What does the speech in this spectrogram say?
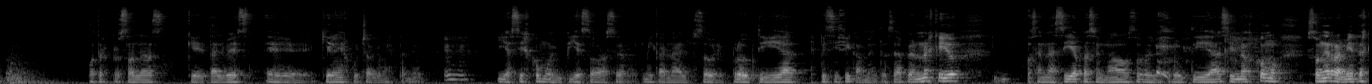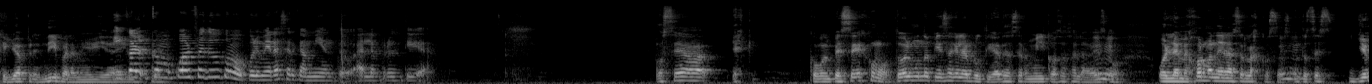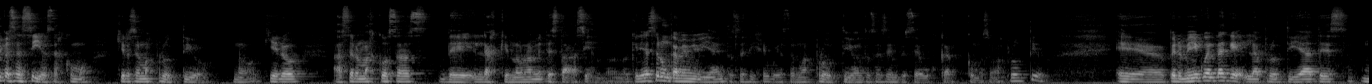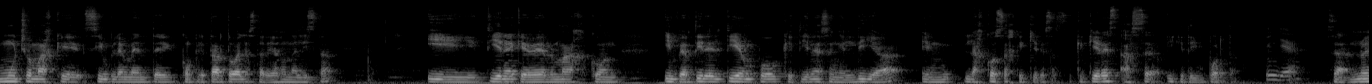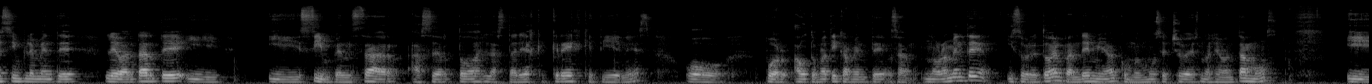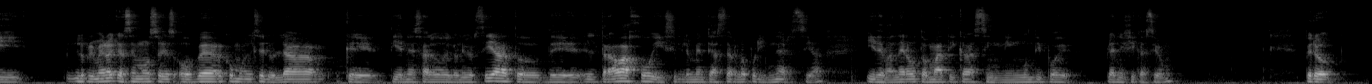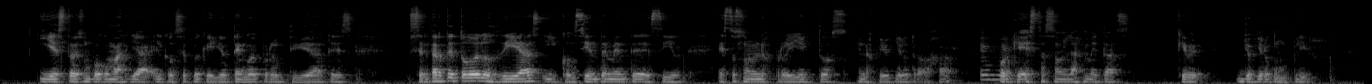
otras personas que tal vez eh, quieren escucharlo en español. Y así es como empiezo a hacer mi canal sobre productividad específicamente. O sea, pero no es que yo, o sea, nací apasionado sobre la productividad, sino es como, son herramientas que yo aprendí para mi vida. ¿Y cuál, como- cuál fue tu como primer acercamiento a la productividad? O sea, es que como empecé, es como todo el mundo piensa que la productividad es hacer mil cosas a la vez o, o la mejor manera de hacer las cosas. Entonces, yo empecé así, o sea, es como, quiero ser más productivo, ¿no? Quiero hacer más cosas de las que normalmente estaba haciendo, ¿no? Quería hacer un cambio en mi vida, entonces dije, voy a ser más productivo, entonces empecé a buscar cómo ser más productivo. Eh, pero me di cuenta que la productividad es mucho más que simplemente completar todas las tareas de una lista y tiene que ver más con invertir el tiempo que tienes en el día en las cosas que quieres, que quieres hacer y que te importan. O sea, no es simplemente levantarte y, y sin pensar hacer todas las tareas que crees que tienes o por automáticamente, o sea, normalmente y sobre todo en pandemia, como hemos hecho es nos levantamos y lo primero que hacemos es o ver como el celular que tienes algo de la universidad o del trabajo y simplemente hacerlo por inercia y de manera automática sin ningún tipo de planificación. Pero, y esto es un poco más ya el concepto que yo tengo de productividad, es sentarte todos los días y conscientemente decir, estos son los proyectos en los que yo quiero trabajar porque estas son las metas que yo quiero cumplir,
